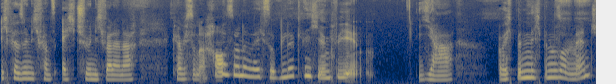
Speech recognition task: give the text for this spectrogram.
ich persönlich fand es echt schön. Ich war danach, kam ich so nach Hause und dann war ich so glücklich irgendwie. Ja, aber ich bin, ich bin so ein Mensch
